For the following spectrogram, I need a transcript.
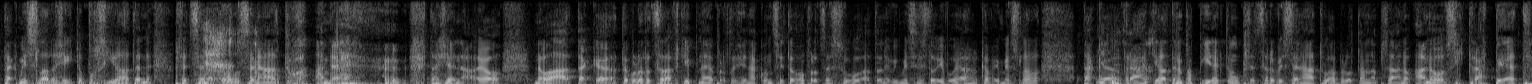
tak myslela, že jí to posílá ten předseda toho senátu a ne ta žena. Jo? No a tak eh, to bylo docela vtipné, protože na konci toho procesu, a to nevím, jestli si to Ivo Jahelka vymyslel, tak eh, vrátila ten papírek tomu předsedovi senátu a bylo tam napsáno ano, zítra v pět.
